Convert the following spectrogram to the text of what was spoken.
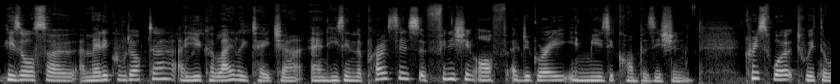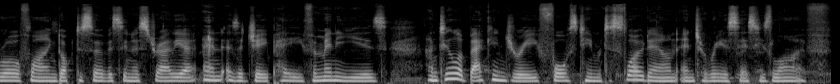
He's also a medical doctor, a ukulele teacher, and he's in the process of finishing off a degree in music composition. Chris worked with the Royal Flying Doctor Service in Australia and as a GP for many years until a back injury forced him to slow down and to reassess his life.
